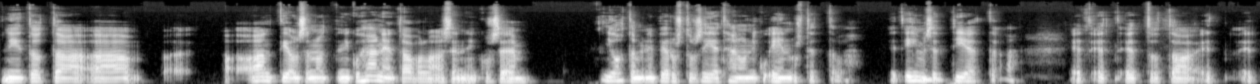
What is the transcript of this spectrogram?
Niin tota, äh, Antti on sanonut, että niin kuin hänen tavallaan sen, niin kuin se johtaminen perustuu siihen, että hän on niin kuin ennustettava. Että ihmiset mm. tietää, että et, et, tota, et, et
